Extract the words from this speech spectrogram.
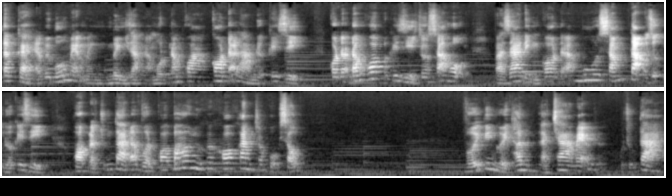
ta kể với bố mẹ mình mình rằng là một năm qua con đã làm được cái gì, con đã đóng góp được cái gì cho xã hội và gia đình con đã mua sắm, tạo dựng được cái gì, hoặc là chúng ta đã vượt qua bao nhiêu cái khó khăn trong cuộc sống với cái người thân là cha mẹ của chúng ta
